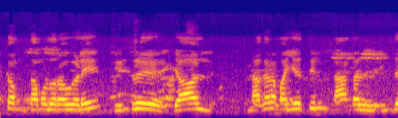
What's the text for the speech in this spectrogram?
வணக்கம் தமிழ் உறவுகளே இன்று யாழ் நகர மையத்தில் நாங்கள் இந்த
